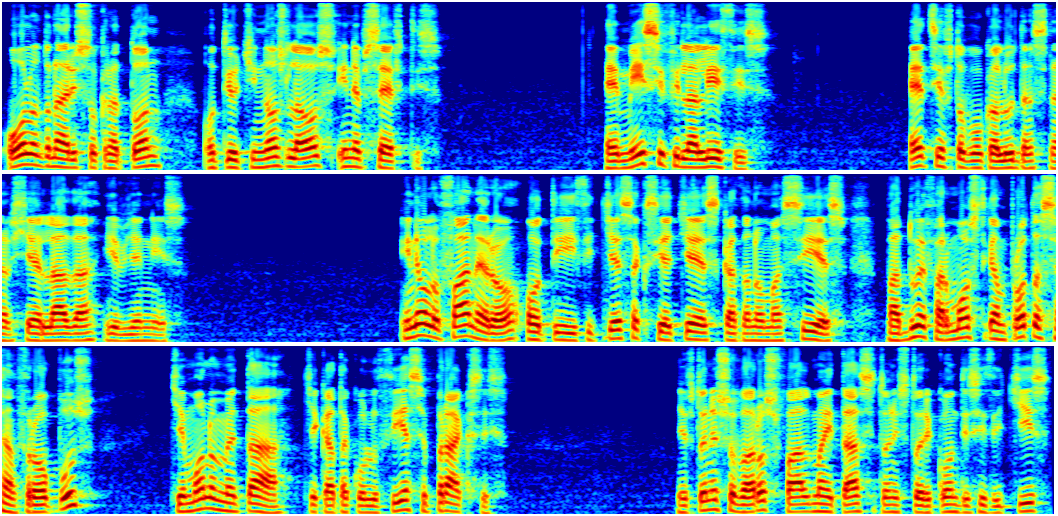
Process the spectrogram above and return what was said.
όλων των αριστοκρατών ότι ο κοινός λαός είναι ψεύτης. Εμείς οι φιλαλήθεις, έτσι αυτοποκαλούνταν στην αρχαία Ελλάδα οι ευγενείς. Είναι ολοφάνερο ότι οι ηθικές αξιακές κατανομασίες παντού εφαρμόστηκαν πρώτα σε ανθρώπους και μόνο μετά και κατά ακολουθία σε πράξεις. Γι' αυτό είναι σοβαρό σφάλμα η τάση των ιστορικών της ηθικής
